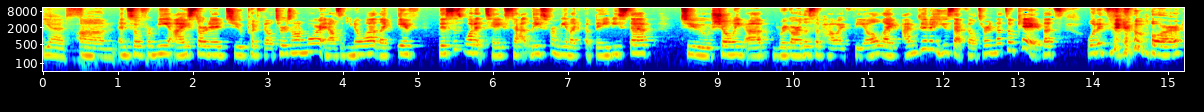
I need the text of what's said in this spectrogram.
Yes. Um, and so for me, I started to put filters on more, and I was like, you know what? Like, if this is what it takes to, at least for me, like a baby step to showing up, regardless of how I feel, like I'm gonna use that filter, and that's okay. That's what it's there for.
